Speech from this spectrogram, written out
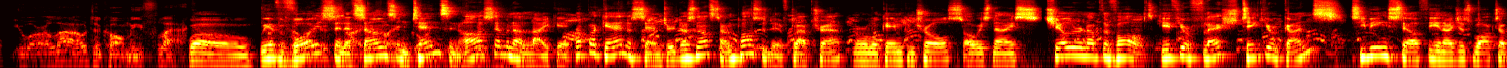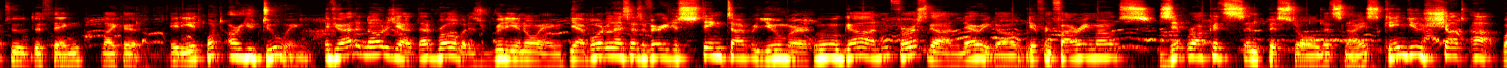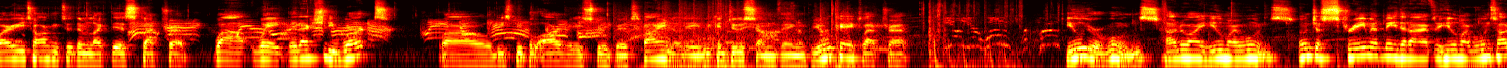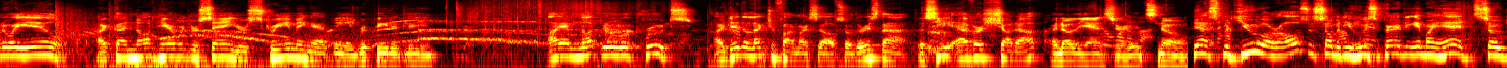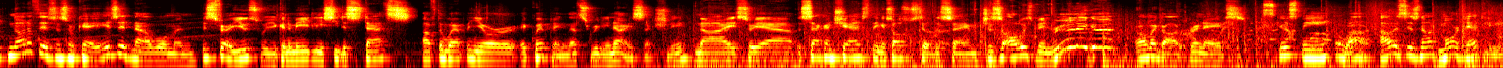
allowed to call me. Whoa. We have a voice and it sounds intense and awesome and I like it. Propaganda Center does not sound positive. Claptrap. Normal game controls. Always nice. Children of the Vault. Give your flesh. Take your guns. See being stealthy and I just walked up to the thing like a idiot. What are you doing? If you hadn't noticed yet, that robot is really annoying. Yeah, Borderlands has a very distinct type of humor. Ooh, gun. First gun. There we go. Different firing modes. Zip rockets and pistol. That's nice. Can you shut up? Why are you talking to them like this, Claptrap? Wow, wait, that actually worked? Wow, these people are really stupid. Finally, we can do something. You okay, Claptrap? Heal your wounds? How do I heal my wounds? Don't just scream at me that I have to heal my wounds. How do I heal? I cannot hear what you're saying. You're screaming at me repeatedly. I am not your recruit. I did electrify myself, so there is that. Does he ever shut up? I know the answer. It's no. Yes, but you are also somebody who is apparently in my head, so none of this is okay, is it now, woman? This is very useful. You can immediately see the stats of the weapon you're equipping. That's really nice, actually. Nice. So yeah, the second chance thing is also still the same, which has always been really good. Oh my god, grenades. Excuse me. Oh wow. How is this not more deadly?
